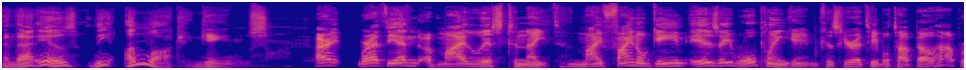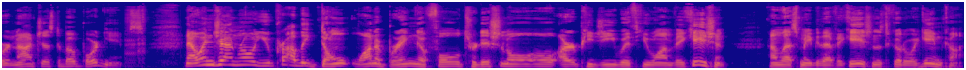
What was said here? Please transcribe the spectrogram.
and that is the Unlock games. All right, we're at the end of my list tonight. My final game is a role playing game because here at Tabletop Bellhop, we're not just about board games. Now, in general, you probably don't want to bring a full traditional RPG with you on vacation, unless maybe that vacation is to go to a game con.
